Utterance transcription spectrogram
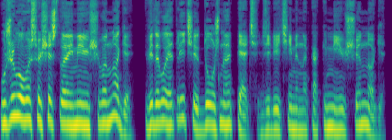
у живого существа, имеющего ноги, видовое отличие должно опять делить именно как имеющее ноги,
